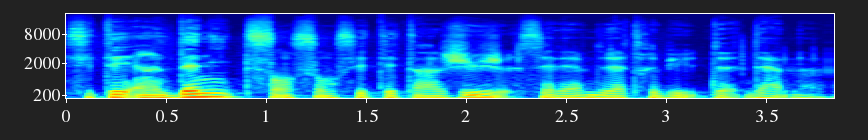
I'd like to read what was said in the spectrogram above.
c'était un Danite Samson, c'était un juge célèbre de la tribu de Dan.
